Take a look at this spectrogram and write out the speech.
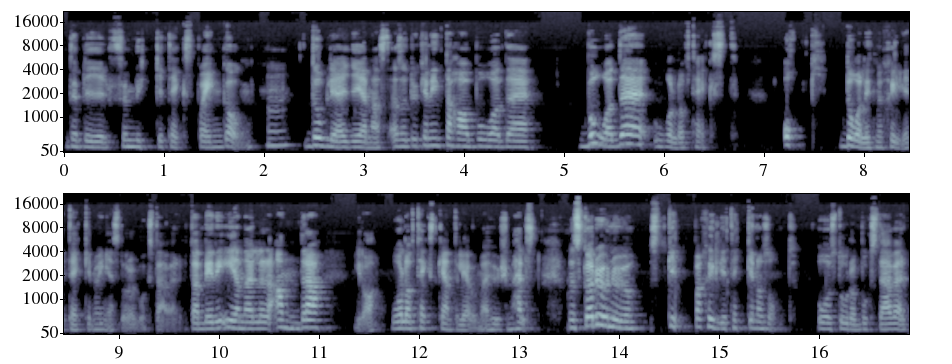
det blir för mycket text på en gång. Mm. Då blir jag genast, alltså du kan inte ha både, både wall of text och dåligt med skiljetecken och inga stora bokstäver. Utan det är det ena eller det andra. Ja, wall of text kan jag inte leva med hur som helst. Men ska du nu skippa skiljetecken och sånt och stora bokstäver.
